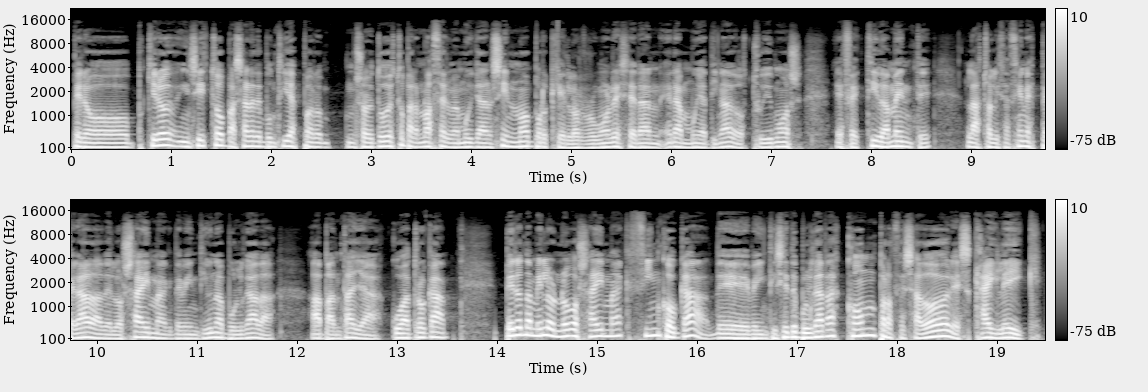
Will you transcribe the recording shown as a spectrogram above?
pero quiero, insisto, pasar de puntillas sobre todo esto para no hacerme muy cansino, ¿no? Porque los rumores eran, eran muy atinados. Tuvimos efectivamente la actualización esperada de los iMac de 21 pulgadas a pantalla 4K pero también los nuevos iMac 5K de 27 pulgadas con procesador Skylake,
